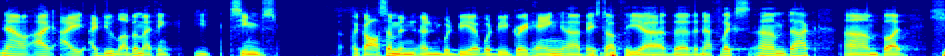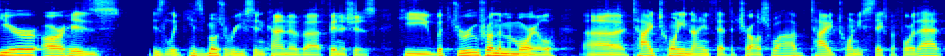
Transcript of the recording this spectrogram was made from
now I, I, I do love him. I think he seems like awesome and, and would be a, would be a great hang uh, based off the uh, the the Netflix um, doc. Um, but here are his his his most recent kind of uh, finishes. He withdrew from the Memorial, uh, tied 29th at the Charles Schwab, tied 26th before that,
